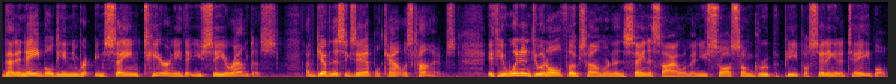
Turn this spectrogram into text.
that enable the insane tyranny that you see around us. I've given this example countless times. If you went into an old folks' home or an insane asylum and you saw some group of people sitting at a table,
